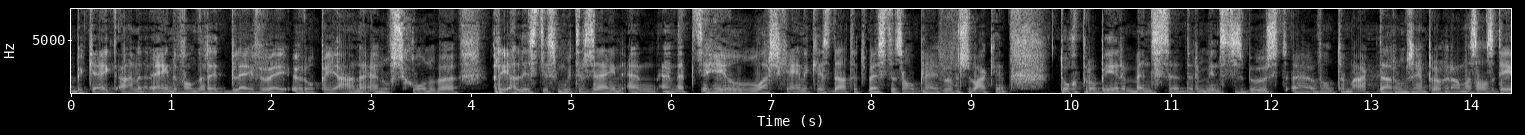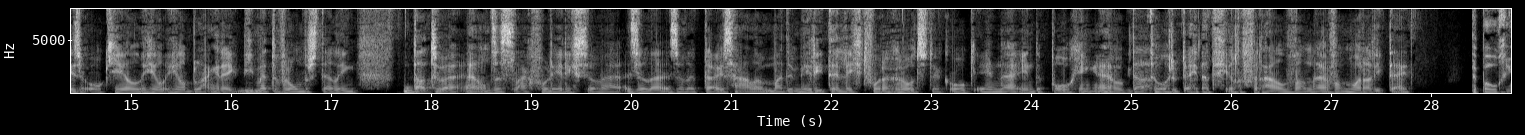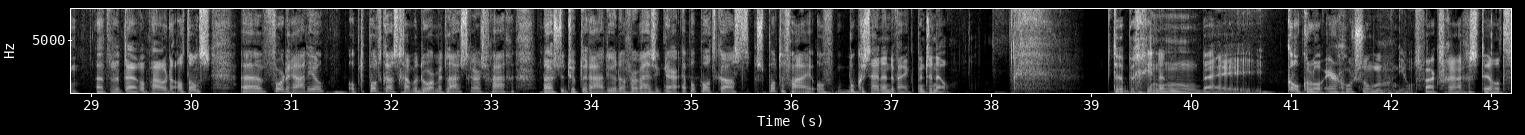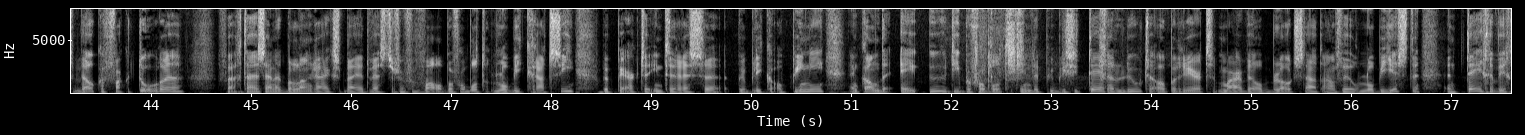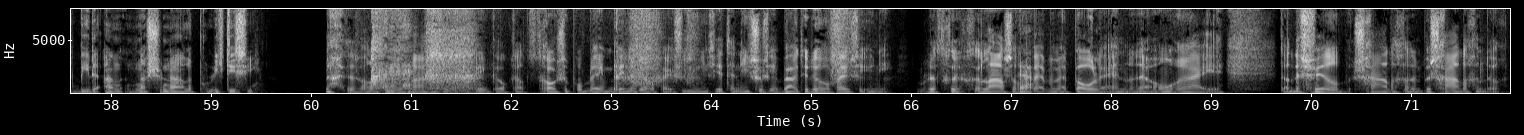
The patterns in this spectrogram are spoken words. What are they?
bekijkt. Aan het einde van de rit blijven wij Europeanen. En of schoon we realistisch moeten zijn en, en het heel waarschijnlijk is dat het Westen zal blijven verzwakken, toch proberen mensen er minstens bewust uh, van te maken. Daarom zijn programma's als deze ook heel, heel, heel belangrijk. Die met de veronderstelling dat we hè, onze slag volledig zullen, zullen, zullen thuishalen. Maar de merite ligt voor een groot stuk ook in, uh, in de poging. Hè. Ook dat hoort bij dat hele verhaal van, uh, van moraliteit. De poging. Laten we het daarop houden. Althans, voor de radio. Op de podcast gaan we door met luisteraarsvragen. Luistert u op de radio, dan verwijs ik naar Apple Podcasts, Spotify of boekensteinendewijk.nl. Te beginnen bij Calcolo Ergozoom, die ons vaak vragen stelt. Welke factoren, vraagt hij, zijn het belangrijkst bij het westerse verval? Bijvoorbeeld lobbycratie, beperkte interesse, publieke opinie. En kan de EU, die bijvoorbeeld in de publicitaire luwte opereert, maar wel blootstaat aan veel lobbyisten, een tegenwicht bieden aan nationale politici? Nou, dat is wel een goede vraag natuurlijk. Ik denk ook dat het grootste probleem binnen de Europese Unie zit en niet zozeer buiten de Europese Unie. Dat gelazen wat ja. we hebben met Polen en uh, Hongarije dat is veel beschadigender, beschadigender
